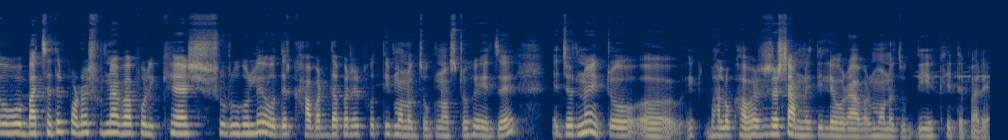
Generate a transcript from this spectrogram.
তো বাচ্চাদের পড়াশোনা বা পরীক্ষা শুরু হলে ওদের খাবার দাবারের প্রতি মনোযোগ নষ্ট হয়ে যায়। এজন্য একটু ভালো খাবার সামনে দিলে ওরা আবার মনোযোগ দিয়ে খেতে পারে।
